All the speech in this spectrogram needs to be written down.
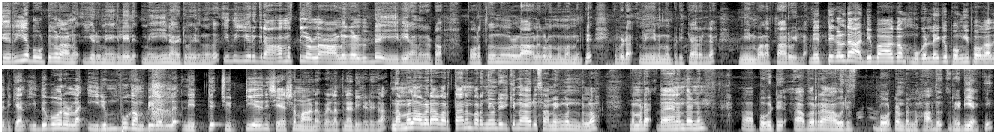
ചെറിയ ബോട്ടുകളാണ് ഈ ഒരു മേഖലയിൽ മെയിനായിട്ട് വരുന്നത്. ഇത് ഈ ഒരു ഗ്രാമത്തിലുള്ള ആളുകളുടെ ഏരിയ ആണ് കേട്ടോ. പുറത്തു നിന്നുള്ള ആളുകളൊന്നും വന്നിട്ട് ഇവിടെ മീനൊന്നും പിടിക്കാറില്ല മീൻ വളർത്താറുമില്ല. നെറ്റുകളുടെ അടിഭാഗം മുകളിലേക്ക് പൊങ്ങി പോകാതിരിക്കാൻ ഇതുപോലുള്ള ഇരുമ്പു കമ്പികളിൽ നെറ്റ് ചുറ്റിയതിന് ശേഷമാണ് വെള്ളത്തിനടിയിലിടുക നമ്മൾ അവിടെ വർത്തമാനം പറഞ്ഞുകൊണ്ടിരിക്കുന്ന ആ ഒരു സമയം കൊണ്ടുണ്ടല്ലോ. നമ്മുടെ ദയാനന്ദണ്ണൻ പോയിട്ട് അവരുടെ ആ ഒരു ബോട്ടുണ്ടല്ലോ അത് റെഡിയാക്കി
